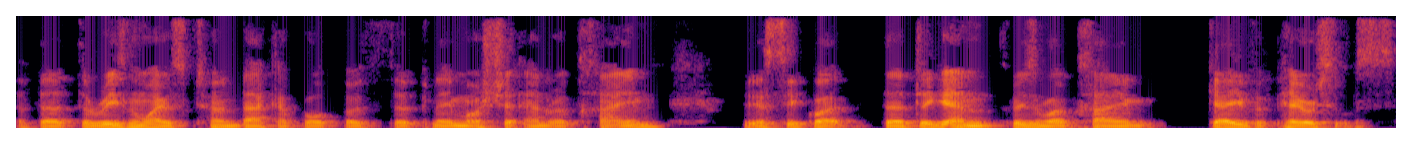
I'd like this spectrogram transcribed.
that the reason why he was turned back, I brought both the Pnei Moshe and Reb Chaim. You see quite that again. The reason why Reb Chaim gave a perush was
